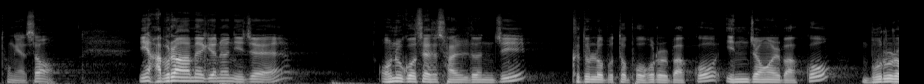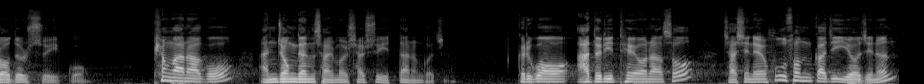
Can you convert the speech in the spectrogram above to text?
통해서 이 아브라함에게는 이제 어느 곳에 살든지 그들로부터 보호를 받고 인정을 받고 물을 얻을 수 있고 평안하고 안정된 삶을 살 수 있다는 거죠. 그리고 아들이 태어나서 자신의 후손까지 이어지는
